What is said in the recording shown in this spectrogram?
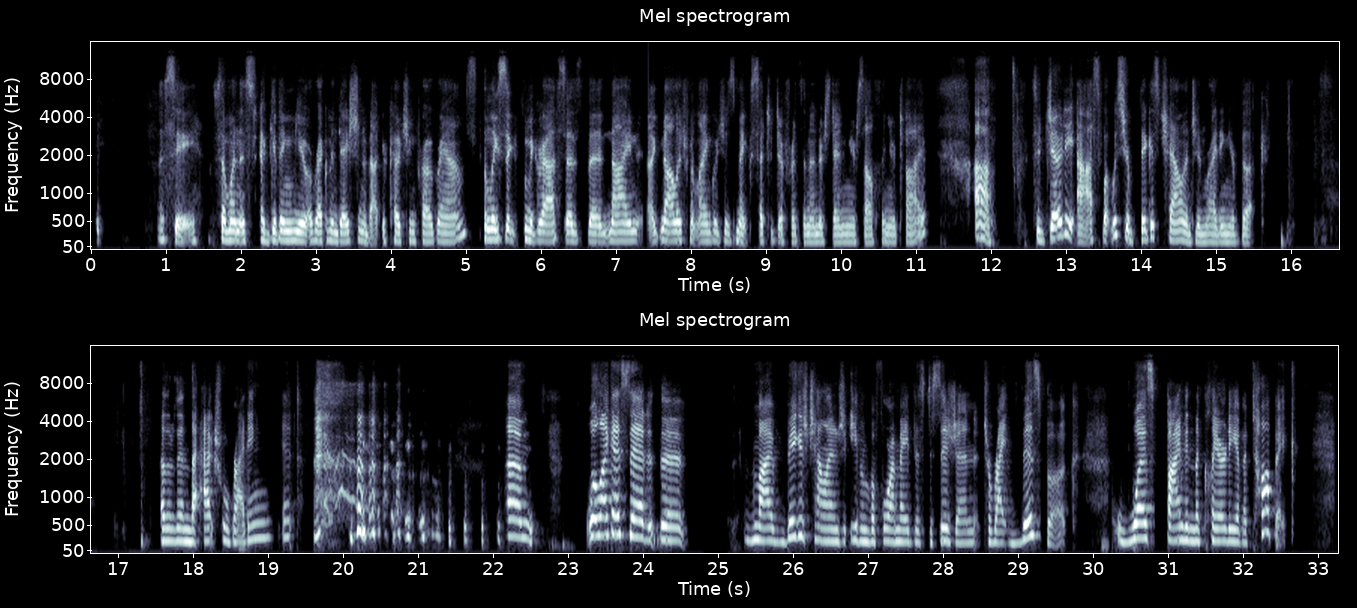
Let's see. Someone is uh, giving you a recommendation about your coaching programs. And Lisa McGrath says the nine acknowledgement languages make such a difference in understanding yourself and your type. Ah, so Jody asked, what was your biggest challenge in writing your book? Other than the actual writing it. um, well, like I said, the my biggest challenge, even before I made this decision to write this book, was finding the clarity of a topic.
